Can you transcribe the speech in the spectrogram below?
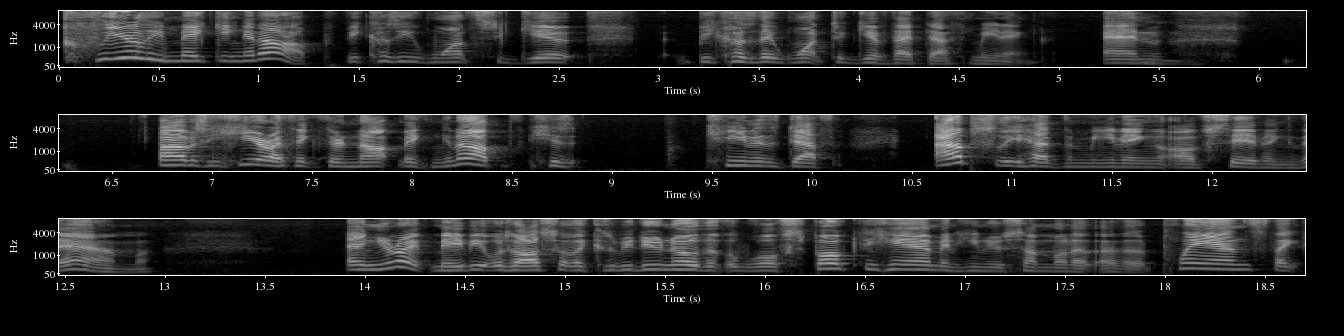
clearly making it up because he wants to give because they want to give that death meaning. And mm. obviously here I think they're not making it up. His Kanan's death absolutely had the meaning of saving them. And you're right. Maybe it was also like because we do know that the wolf spoke to him and he knew some of the plans. Like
